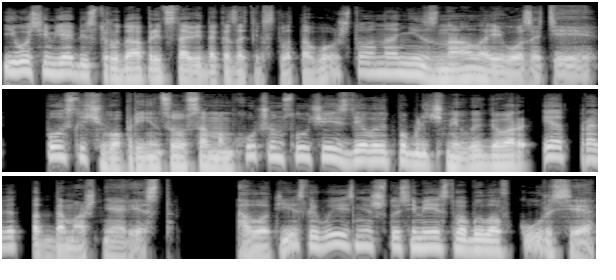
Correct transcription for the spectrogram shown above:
его семья без труда представит доказательства того, что она не знала его затеи. После чего принцу в самом худшем случае сделают публичный выговор и отправят под домашний арест. А вот если выяснит, что семейство было в курсе,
